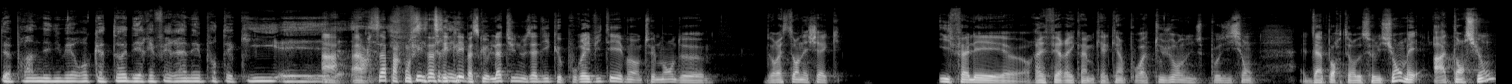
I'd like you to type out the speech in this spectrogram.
De prendre des numéros t'as, des référés à n'importe qui et... Ah, alors ça, par contre, c'est ça, c'est clé, parce que là, tu nous as dit que pour éviter éventuellement de, de rester en échec, il fallait euh, référer quand même quelqu'un pour être toujours dans une position d'apporteur de solutions, mais attention,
